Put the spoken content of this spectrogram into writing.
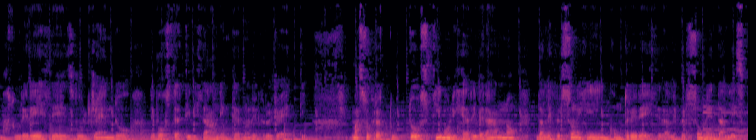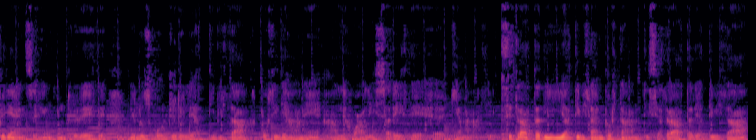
maturerete svolgendo le vostre attività all'interno dei progetti ma soprattutto stimoli che arriveranno dalle persone che incontrerete, dalle persone e dalle esperienze che incontrerete nello svolgere le attività quotidiane alle quali sarete eh, chiamati. Si tratta di attività importanti, si tratta di attività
